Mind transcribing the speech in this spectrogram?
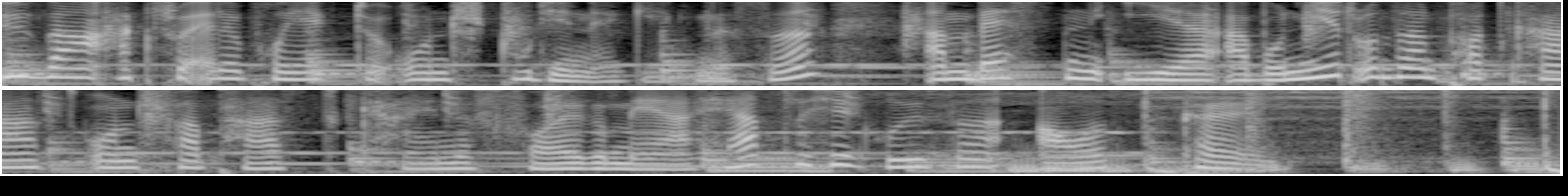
über aktuelle Projekte und Studienergebnisse. Am besten ihr abonniert unseren Podcast und verpasst keine Folge mehr. Herzliche Grüße aus Köln.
